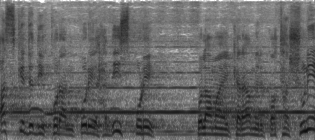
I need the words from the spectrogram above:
আজকে যদি কোরআন পড়ে, হাদিস পড়ে, ওলামায়ে কেরামের কথা শুনে,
